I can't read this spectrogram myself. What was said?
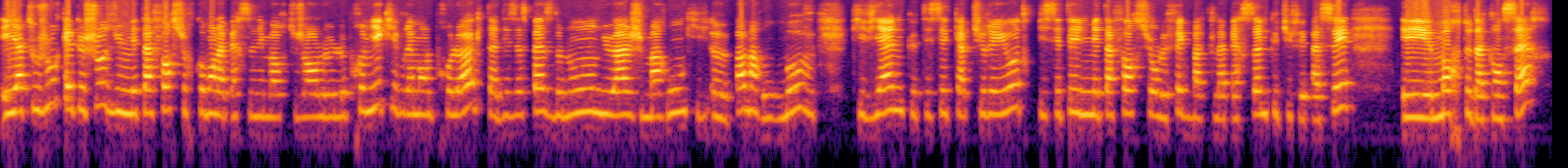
Et il y a toujours quelque chose d'une métaphore sur comment la personne est morte. Genre, le, premier qui est vraiment le prologue, tu as des espèces de longs nuages marron, qui, euh, pas marron, mauve, qui viennent, que tu essaies de capturer et autres. Puis c'était une métaphore sur le fait que, bah, que la personne que tu fais passer est morte d'un cancer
